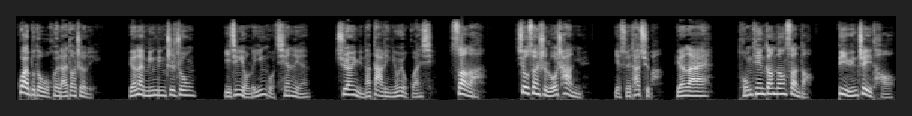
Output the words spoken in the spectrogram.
怪不得我会来到这里，原来冥冥之中已经有了因果牵连。”居然与那大力牛有关系，算了，就算是罗刹女，也随他去吧。原来童天刚刚算到碧云这一逃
